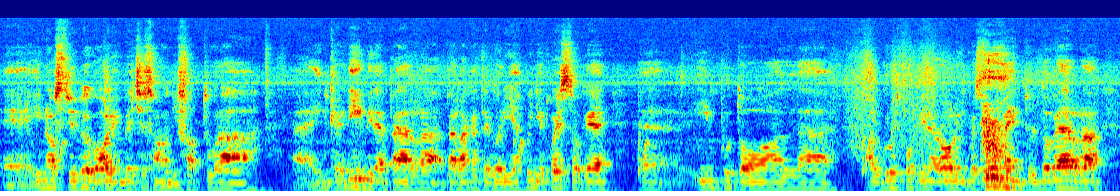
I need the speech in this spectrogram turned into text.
E I nostri due gol invece sono di fattura eh, incredibile per, per, la categoria, quindi è questo che eh, imputo al, al gruppo Pinerolo in questo momento, il dover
